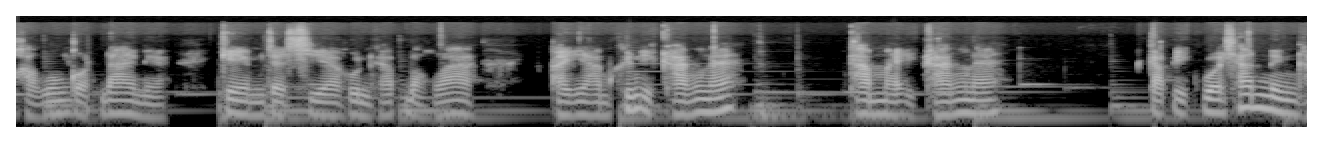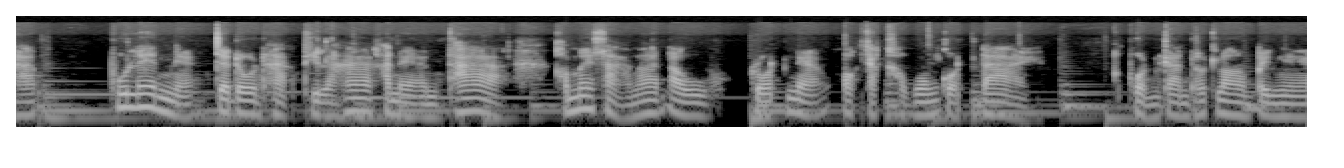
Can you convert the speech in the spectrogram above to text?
เขาวงกตได้เนี่ย เกมจะเชียร์คุณครับ บอกว่าพยายามขึ้นอีกครั้งนะทำใหม่อีกครั้งนะ กับอีกเวอร์ชันหนึ่งครับ ผู้เล่นเนี่ยจะโดนหักทีละ5คะแนน ถ้าเขาไม่สามารถเอารถเนี่ยออกจากเขาวงกตได้ ผลการทดลองเป็นยังไง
